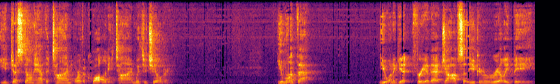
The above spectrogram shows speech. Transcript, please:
you just don't have the time or the quality time with your children. You want that. You want to get free of that job so that you can really be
